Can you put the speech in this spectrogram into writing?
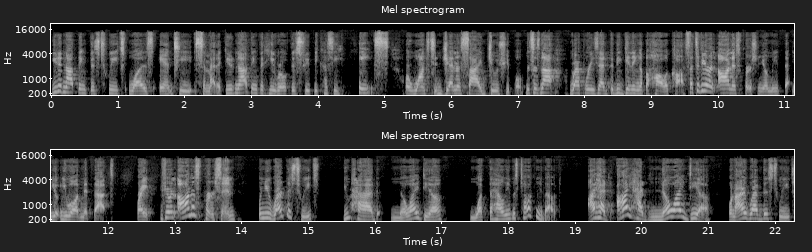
you did not think this tweet was anti-Semitic. You did not think that he wrote this tweet because he hates or wants to genocide Jewish people. This does not represent the beginning of the Holocaust. That's if you're an honest person, you'll meet that. You, you will admit that, right? If you're an honest person, when you read this tweet, you had no idea what the hell he was talking about. I had, I had no idea when I read this tweet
